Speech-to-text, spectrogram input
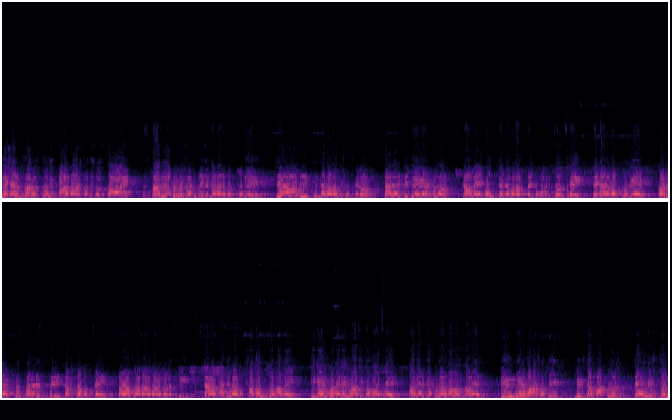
দেশের মানুষ যদি বারবার ক্ষতিগ্রস্ত হয়, স্থানীয় প্রশাসন ভেঙে যাওয়ার মধ্য দিয়ে যে আওয়ামী ঠিকাদার অংশ ছিল তাদেরকে দিয়ে এখনও গ্রামে গঞ্জে ডেভেলপমেন্ট ওয়ার্ক চলছে? এটার মধ্য দিয়ে গণ অভ্যুত্থানের স্পিরিট নষ্ট হচ্ছে। তাই আমরা বারবার বলেছি, যারা ফাঁসিবাদ স্বতন্ত্রভাবে দিনের ভোটে নির্বাচিত হয়েছে, তাদেরকে পুনর্বহাল করেন। বিএনপির মহাসচিব মির্জা ফখরুল যে উনিশ জন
